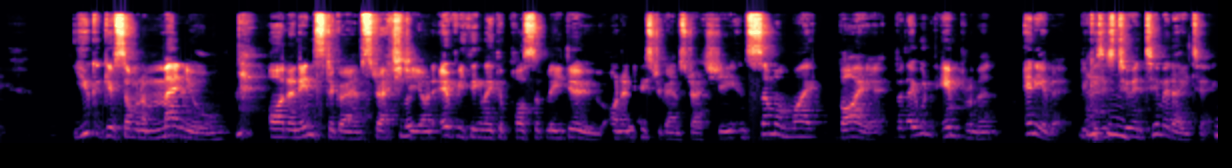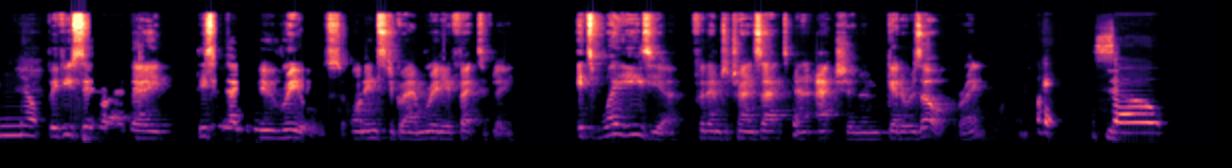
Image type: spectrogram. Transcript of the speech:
you could give someone a manual on an Instagram strategy on everything they could possibly do on an Instagram strategy, and someone might buy it, but they wouldn't implement any of it because mm-hmm. it's too intimidating. No. But if you said, right, okay, this is how you do reels on Instagram really effectively, it's way easier for them to transact and action and get a result, right? Okay. So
